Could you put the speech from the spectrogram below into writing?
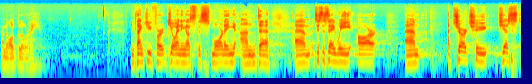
and all glory. And thank you for joining us this morning. And uh, um, just to say, we are um, a church who just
